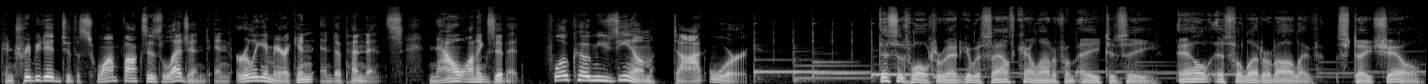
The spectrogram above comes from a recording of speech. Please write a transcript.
contributed to the Swamp Fox's legend in early American independence. Now on exhibit, flocomuseum.org. This is Walter Edgar with South Carolina from A to Z. L is for lettered olive, state shell.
